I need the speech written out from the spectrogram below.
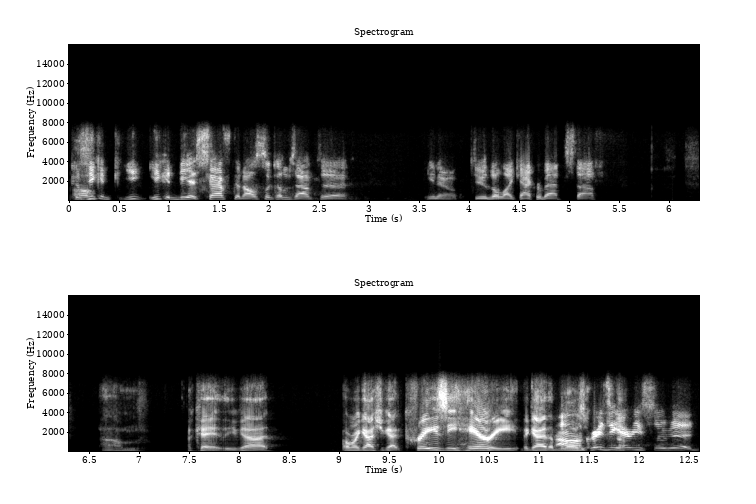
because Oh. he could he, he could be a chef that also comes out to, you know, do the like acrobat stuff. Um, okay, you got. Oh my gosh, you got Crazy Harry, the guy that blows. Oh, blows. Crazy Harry's so good.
